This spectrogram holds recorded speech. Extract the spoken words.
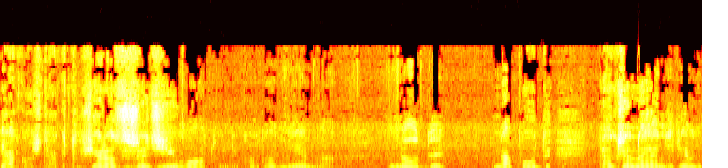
Jakoś tak tu się rozrzedziło, tu nikogo nie ma. Nudy na pudy. Także no ja nie wiem,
